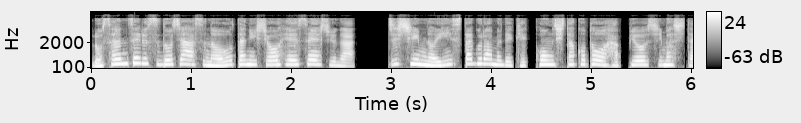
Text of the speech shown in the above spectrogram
ロサンゼルスドジャースの大谷翔平選手が自身のインスタグラムで結婚したことを発表しました。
